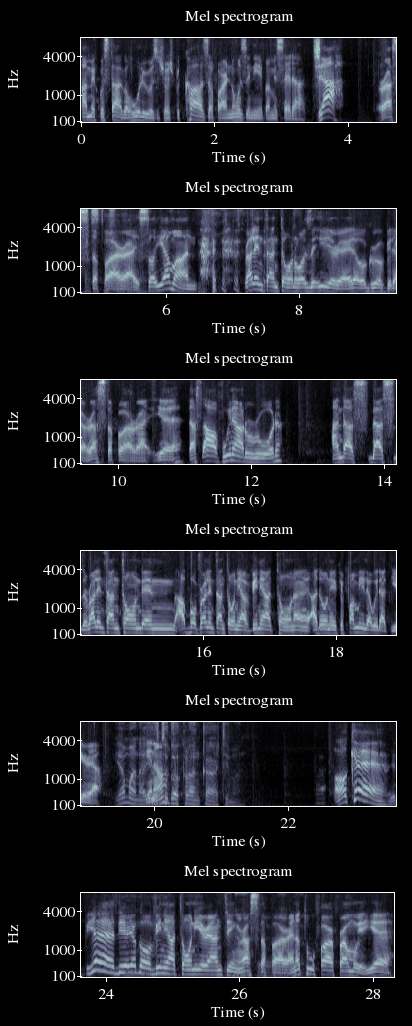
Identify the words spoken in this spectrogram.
and make we start go Holy Rose Church because of our nosy neighbor, me said that. Ja! Rastafari. So yeah, man. Rollington Town was the area that we grew up with that Rastafari. Yeah. That's off Windward Road. And that's that's the Rollington Town. Then above Rollington Town, you have Vineyard Town. I, I don't know if you're familiar with that area. Yeah, man. I you used know? to go Clan Carthy, man. Okay. Yeah, there you go. Mm. Vineyard Town area and thing. Rastafari. Yeah. Not too far from where. Yeah.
